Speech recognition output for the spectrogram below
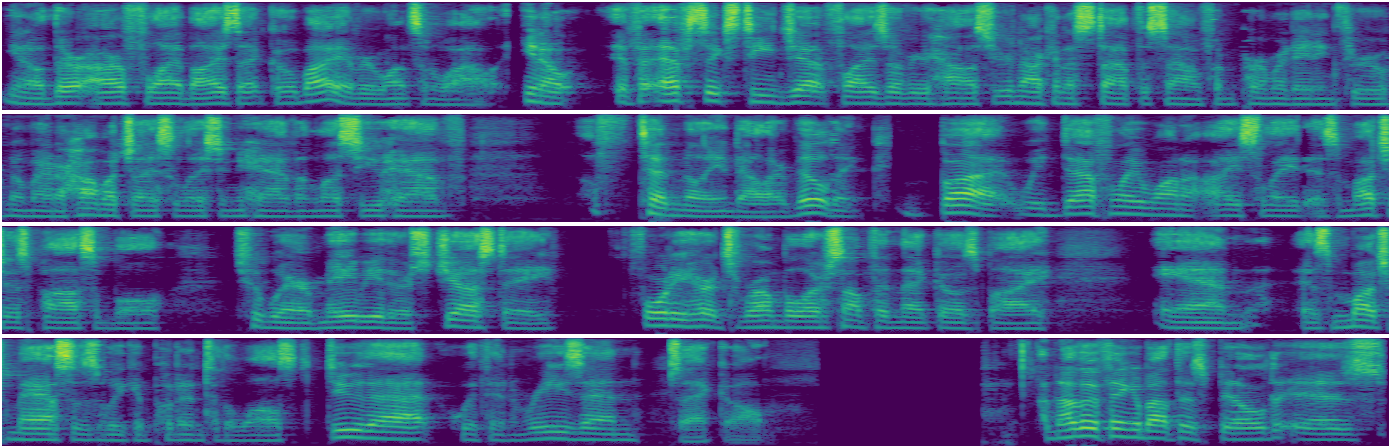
you know there are flybys that go by every once in a while. You know, if an F-16 jet flies over your house, you're not going to stop the sound from permeating through, no matter how much isolation you have, unless you have a $10 million building. But we definitely want to isolate as much as possible to where maybe there's just a 40 hertz rumble or something that goes by and as much mass as we can put into the walls to do that within reason. That goal. Another thing about this build is,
